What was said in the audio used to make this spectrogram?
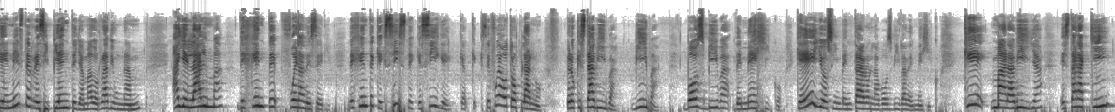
que en este recipiente llamado Radio UNAM hay el alma de gente fuera de serie de gente que existe, que sigue, que, se fue a otro plano, pero que está viva, viva, voz viva de México, que ellos inventaron la voz viva de México. Qué maravilla estar aquí,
